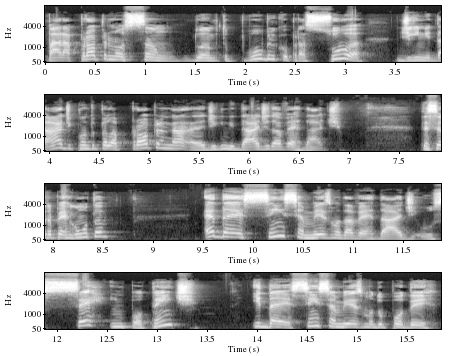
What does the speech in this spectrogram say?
para a própria noção do âmbito público, para a sua dignidade, quanto pela própria eh, dignidade da verdade. Terceira pergunta: é da essência mesma da verdade o ser impotente e da essência mesma do poder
